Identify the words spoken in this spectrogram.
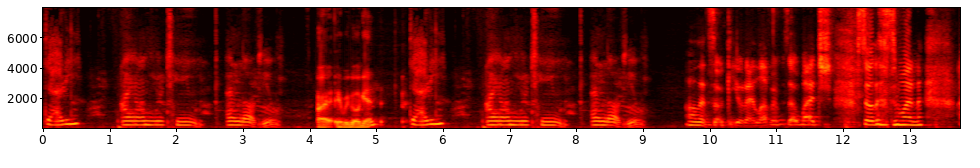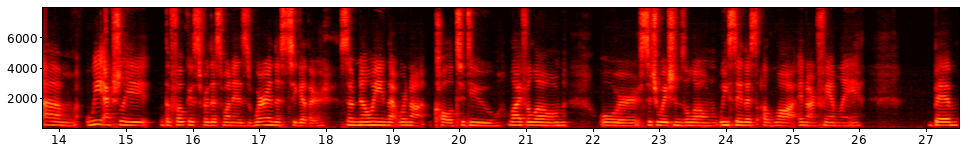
Daddy, I am your team and love you. All right, here we go again. Daddy, I am your team and love you. Oh, that's so cute. I love him so much. So, this one, um, we actually, the focus for this one is we're in this together. So, knowing that we're not called to do life alone or situations alone, we say this a lot in our family. Babe,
